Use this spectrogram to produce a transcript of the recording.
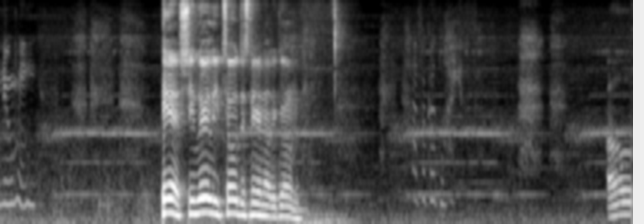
knew me. Yeah, she literally told this nigga not to come. Have a good life. Oh,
